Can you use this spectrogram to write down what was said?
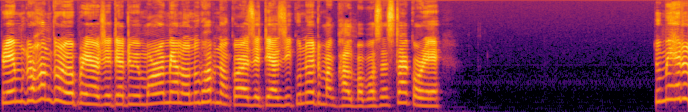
প্ৰেম গ্ৰহণ কৰিব পাৰি আৰু যেতিয়া তুমি মৰমীয়াল অনুভৱ নকৰা যেতিয়া যিকোনোৱে তোমাক ভাল পাব চেষ্টা কৰে। তুমি সেইটো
